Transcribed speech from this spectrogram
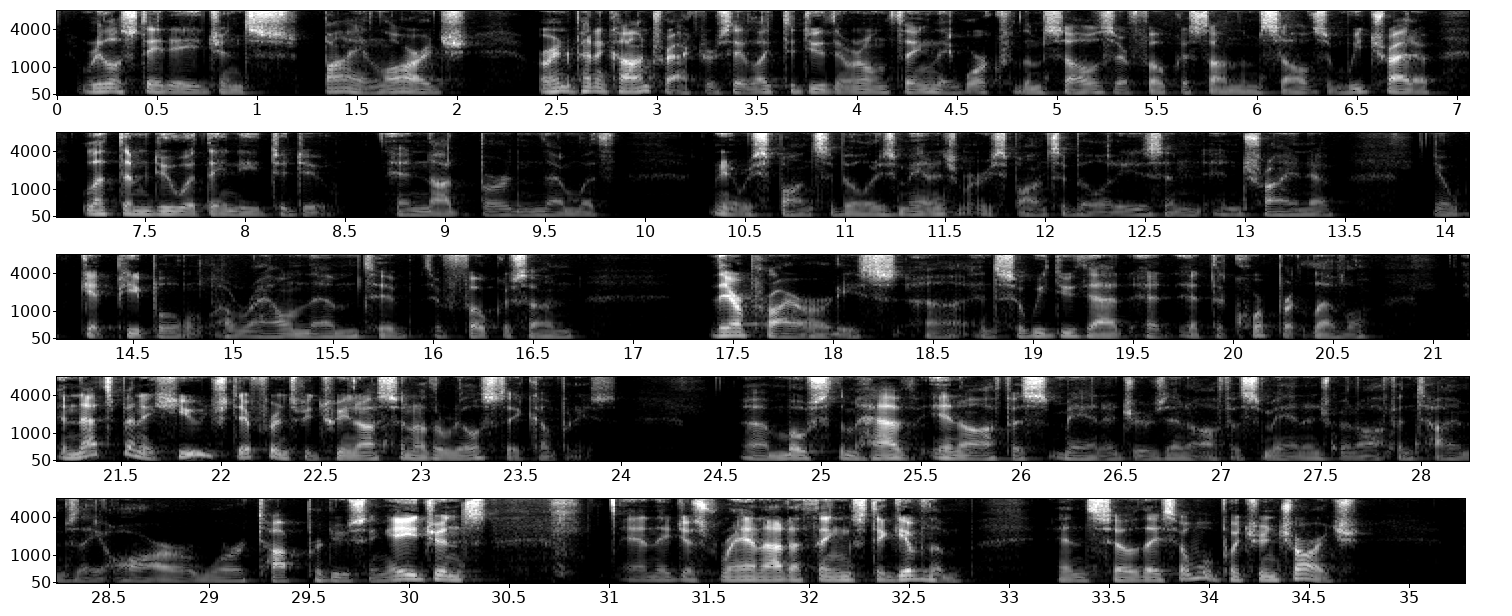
real estate agents, by and large, are independent contractors. They like to do their own thing. They work for themselves. They're focused on themselves, and we try to let them do what they need to do and not burden them with you know, responsibilities, management responsibilities, and, and trying to you know get people around them to, to focus on their priorities. Uh, and so we do that at, at the corporate level, and that's been a huge difference between us and other real estate companies. Uh, most of them have in office managers, in office management. Oftentimes they are or were top producing agents, and they just ran out of things to give them. And so they said, we'll put you in charge.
